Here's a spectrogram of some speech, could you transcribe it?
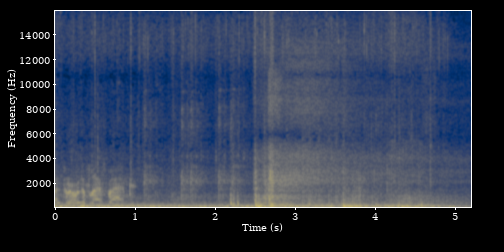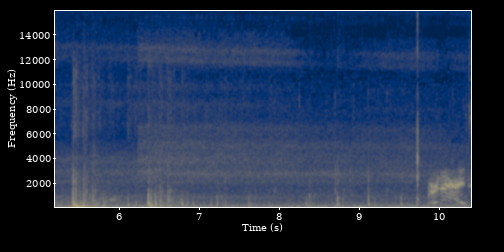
I throw the flashbang. Grenade!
